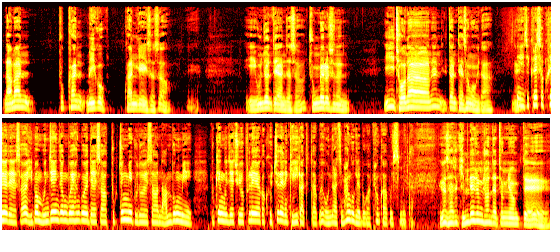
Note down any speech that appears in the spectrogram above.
남한 북한 미국 관계에 있어서 예, 이 운전대에 앉아서 중매를 쓰는 이 전화는 일단 대성공이다. 네. 이제 그래서 그에 대해서 이번 문재인 정부의 행보에 대해서 북중미 구도에서 남북미 북핵 문제 주요 플레이어가 교체되는 계기가 됐다고요. 오늘 아침 한국일보가 평가하고 있습니다. 이건 사실 김대중 전 대통령 때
